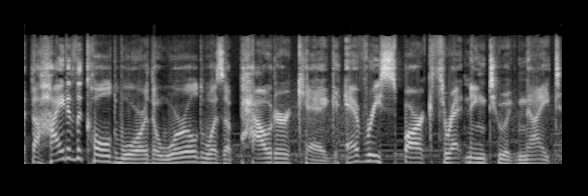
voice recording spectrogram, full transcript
At the height of the Cold War, the world was a powder keg, every spark threatening to ignite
